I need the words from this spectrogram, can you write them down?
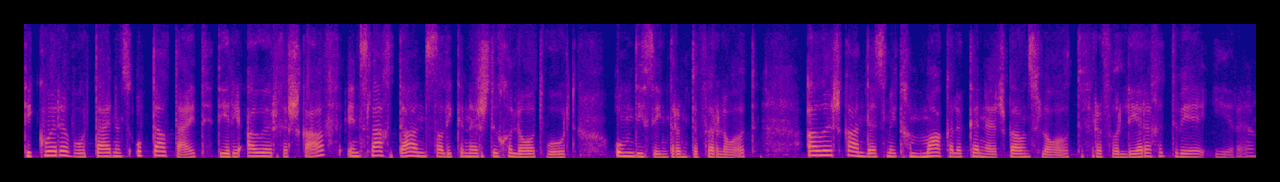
Die kode word tydens opteltyd deur die ouer verskaf en slegs dan sal die kinders toegelaat word om die sentrum te verlaat. Ouers kan dus met gemak hulle kinders by ons laat vir 'n volledige 2 ure.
